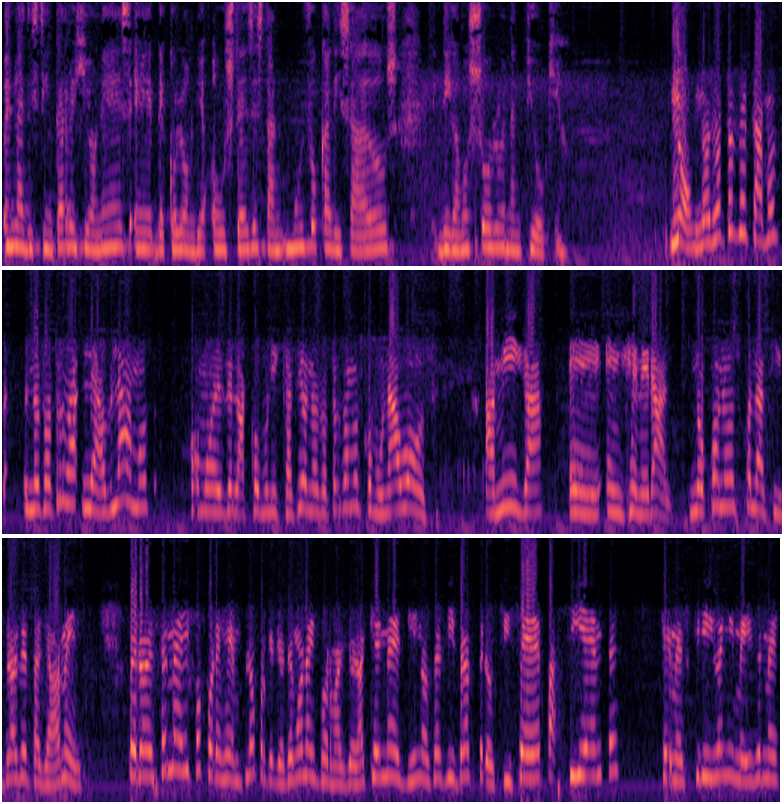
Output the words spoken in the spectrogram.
en las distintas regiones eh, de Colombia, o ustedes están muy focalizados, digamos, solo en Antioquia. No, nosotros estamos, nosotros le hablamos como desde la comunicación, nosotros somos como una voz amiga eh, en general. No conozco las cifras detalladamente pero este médico, por ejemplo, porque yo tengo la información aquí en Medellín, no sé cifras, pero sí sé de pacientes que me escriben y me dicen, me,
